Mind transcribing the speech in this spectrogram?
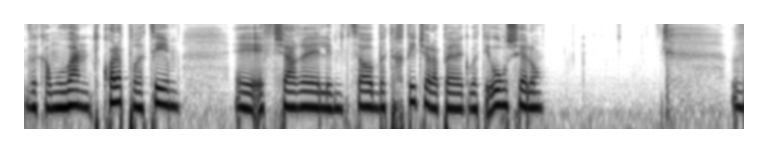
וכמובן, את כל הפרטים אה, אפשר אה, למצוא בתחתית של הפרק, בתיאור שלו. וזו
